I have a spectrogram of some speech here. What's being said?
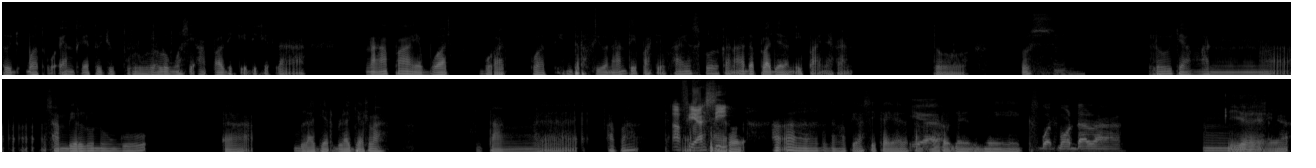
Tuj- buat UN kayak 70 lalu masih apal dikit-dikit lah. Nah apa ya buat buat buat interview nanti pas di flying school kan ada pelajaran IPA-nya kan. Tuh. Terus Hmm. lu jangan eh, sambil lu nunggu ya belajar-belajar lah tentang eh, apa Aviasi. aero, Ah, ah, tentang aviasi kayak tentang Iya. aerodynamics buat modal lah Hmm, Iya. kayak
